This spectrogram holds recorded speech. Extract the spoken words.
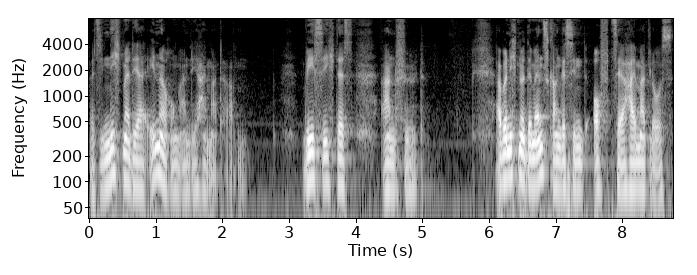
weil sie nicht mehr die Erinnerung an die Heimat haben, wie sich das anfühlt. Aber nicht nur Demenzkranke sind oft sehr heimatlos.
